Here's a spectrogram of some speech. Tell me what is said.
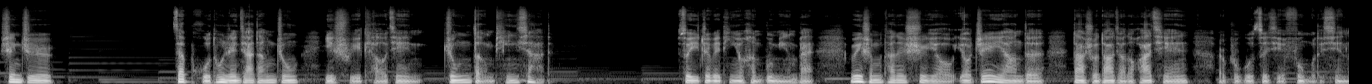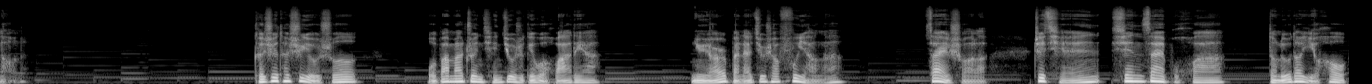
甚至在普通人家当中也属于条件中等偏下的。所以这位听友很不明白，为什么他的室友要这样的大手大脚的花钱，而不顾自己父母的辛劳呢？可是他室友说：“我爸妈赚钱就是给我花的呀，女儿本来就是要富养啊。再说了，这钱现在不花，等留到以后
